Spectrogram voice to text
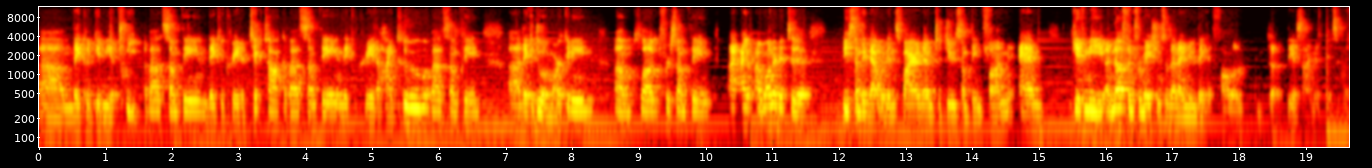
um, they could give me a tweet about something, they could create a TikTok about something, they could create a haiku about something, uh, they could do a marketing um, plug for something. I, I, I wanted it to be something that would inspire them to do something fun and give me enough information so that I knew they had followed the, the assignment basically.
